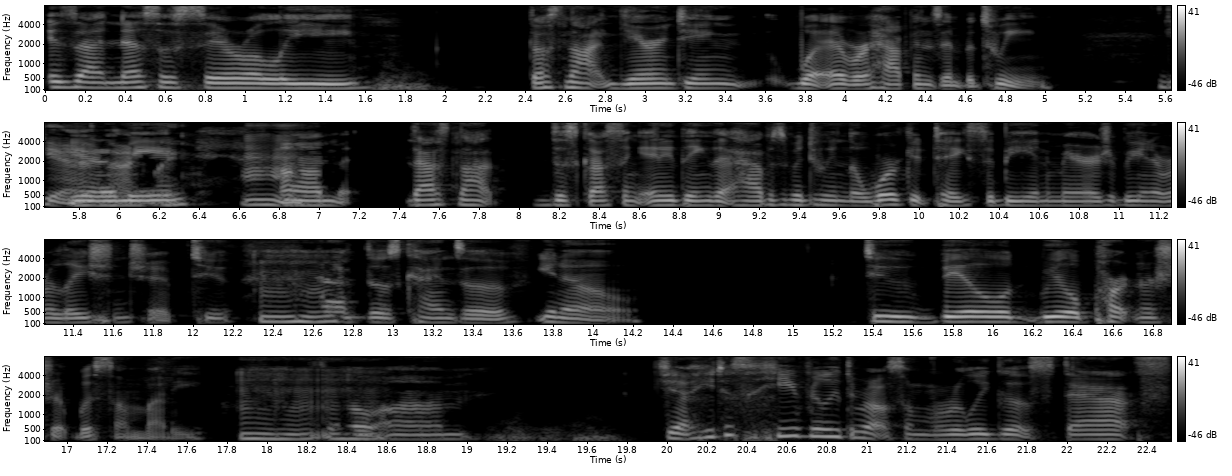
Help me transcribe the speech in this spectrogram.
is that necessarily that's not guaranteeing whatever happens in between. Yeah, you know exactly. what I mean. Mm-hmm. Um, that's not discussing anything that happens between the work it takes to be in a marriage or be in a relationship to mm-hmm. have those kinds of you know to build real partnership with somebody. Mm-hmm, so mm-hmm. um yeah, he just he really threw out some really good stats.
